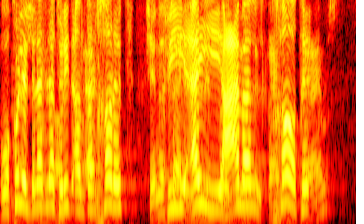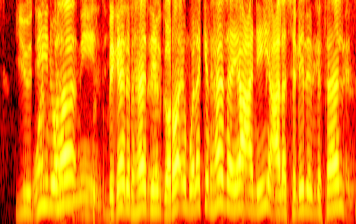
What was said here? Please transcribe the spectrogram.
وكل البلاد لا تريد أن تنخرط في أي عمل خاطئ. يدينها بجانب هذه الجرائم ولكن هذا يعني على سبيل المثال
